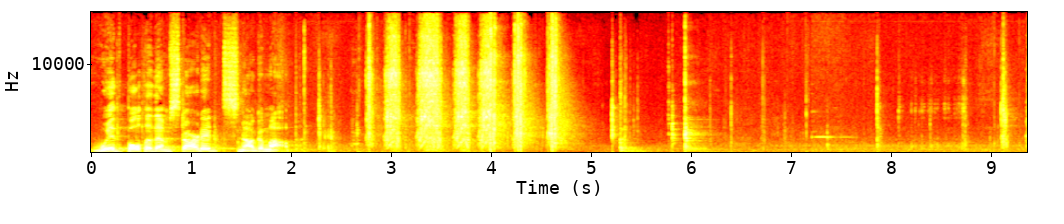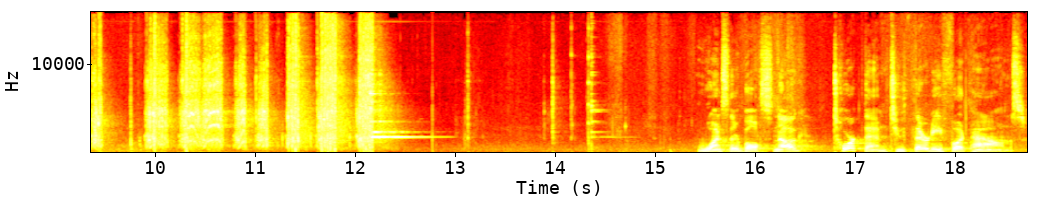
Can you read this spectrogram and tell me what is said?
With both of them started, snug them up. Once they're both snug, torque them to 30 foot-pounds.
